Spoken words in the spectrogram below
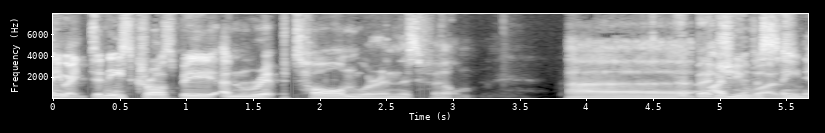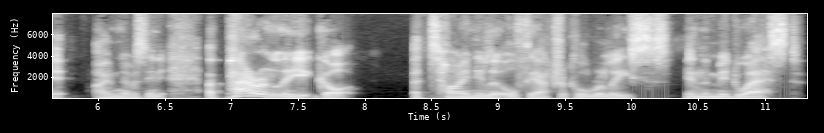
anyway, Denise Crosby and Rip Torn were in this film. Uh, I she never was. seen it. I've never seen it. Apparently, it got a tiny little theatrical release in the Midwest.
